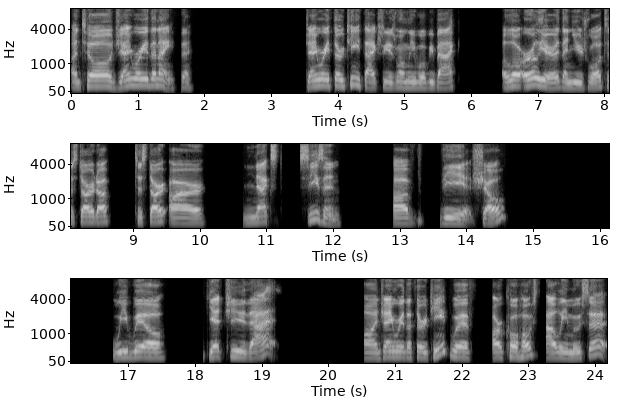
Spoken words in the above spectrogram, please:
until January the 9th, uh, January 13th actually is when we will be back a little earlier than usual to start up to start our next season of the show. We will get you that on January the 13th with our co host, Ali Musa,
